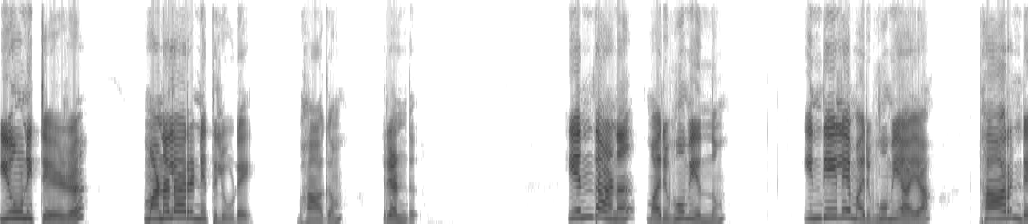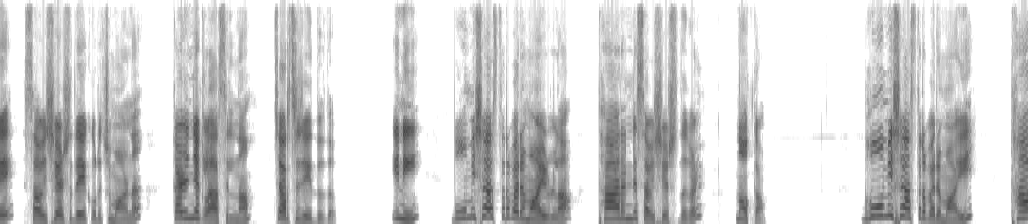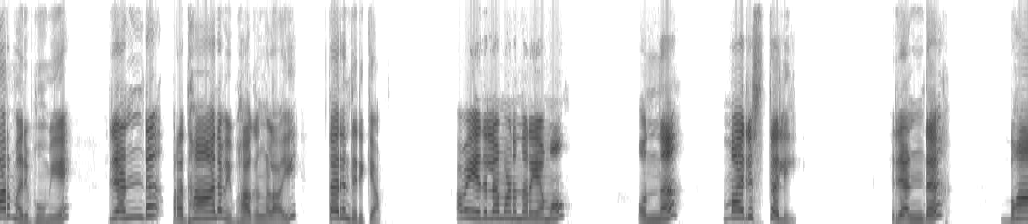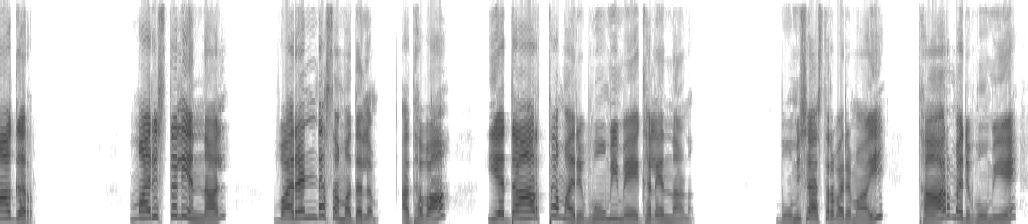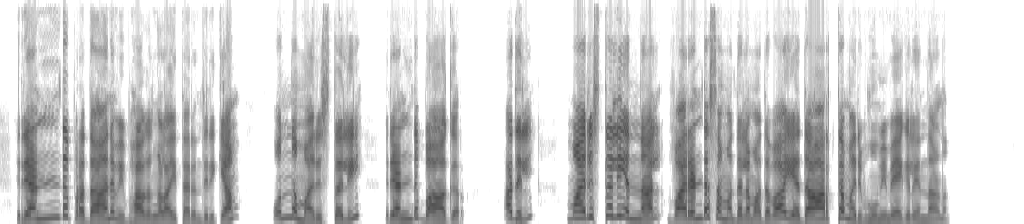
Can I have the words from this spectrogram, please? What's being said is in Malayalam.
യൂണിറ്റ് ഏഴ് മണലാരണ്യത്തിലൂടെ. ഭാഗം രണ്ട്. എന്താണ് മരുഭൂമിയെന്നും ഇന്ത്യയിലെ മരുഭൂമിയായ ഥാറിന്റെ സവിശേഷതയെക്കുറിച്ചുമാണ് കഴിഞ്ഞ ക്ലാസ്സിൽ നാം ചർച്ച ചെയ്തത്. ഇനി ഭൂമിശാസ്ത്രപരമായുള്ള ഥാറിന്റെ സവിശേഷതകൾ നോക്കാം. ഭൂമിശാസ്ത്രപരമായി ഥാർ മരുഭൂമിയെ രണ്ട് പ്രധാന വിഭാഗങ്ങളായി തരംതിരിക്കാം. അവ ഏതെല്ലാമാണെന്നറിയാമോ? ഒന്ന് മരുസ്ഥലി. രണ്ട് ഭാഗർ. മരുസ്ഥലി എന്നാൽ വരണ്ട സമതലം അഥവാ യഥാർത്ഥ മരുഭൂമി മേഖല എന്നാണ്. ഭൂമിശാസ്ത്രപരമായി ഥാർ മരുഭൂമിയെ രണ്ട് പ്രധാന വിഭാഗങ്ങളായി തരംതിരിക്കാം. ഒന്ന് മരുസ്ഥലി രണ്ട് ഭാഗർ. അതിൽ മരുസ്ഥലി എന്നാൽ വരണ്ട സമതലം അഥവാ യഥാർത്ഥ മരുഭൂമി മേഖല എന്നാണ്.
